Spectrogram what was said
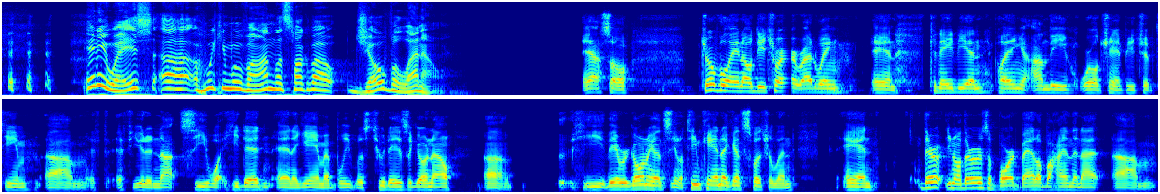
anyways, uh, we can move on. Let's talk about Joe Veleno. Yeah, so Joe Veleno, Detroit Red Wing, and Canadian playing on the World Championship team. Um, if if you did not see what he did in a game, I believe was two days ago now. Uh, he they were going against you know Team Canada against Switzerland, and there you know there was a board battle behind the net. Um,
